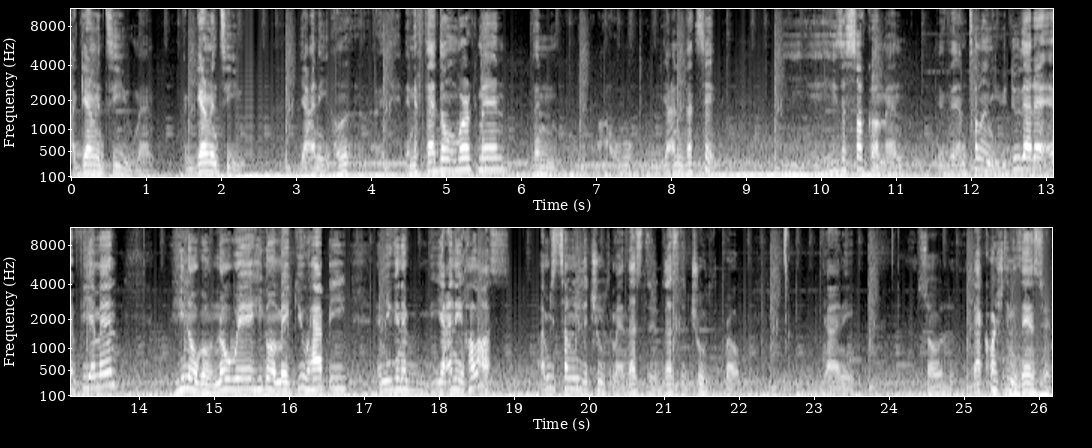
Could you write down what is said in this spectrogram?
I guarantee you, man. I guarantee you. Yani. Uh, and if that don't work, man, then uh, yani, that's it. He's a sucker, man. I'm telling you, you do that uh, for your man, he no go nowhere. He gonna make you happy, and you're gonna yani halas. I'm just telling you the truth, man. That's the that's the truth, bro. Yani. So that question is answered.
